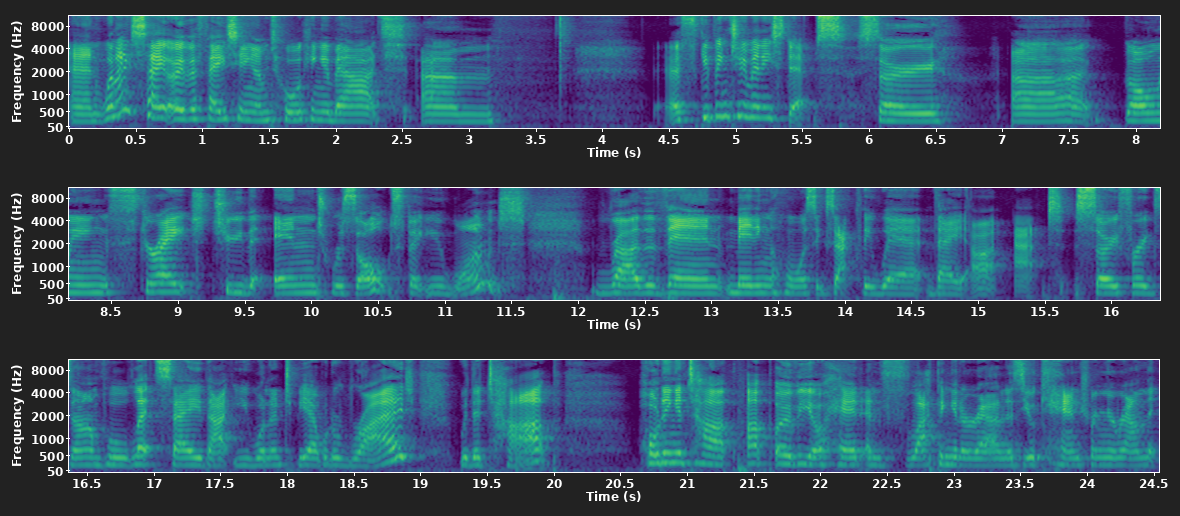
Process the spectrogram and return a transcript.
And when I say over facing, I'm talking about um, uh, skipping too many steps. So, uh, going straight to the end result that you want rather than meeting the horse exactly where they are at. So, for example, let's say that you wanted to be able to ride with a tarp holding a tarp up over your head and flapping it around as you're cantering around the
